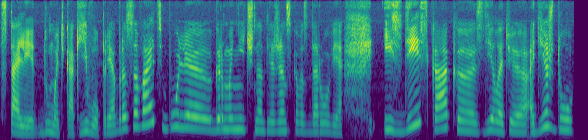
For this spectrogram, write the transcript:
стали думать, как его преобразовать более гармонично для женского здоровья. И здесь как э, сделать э, одежду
